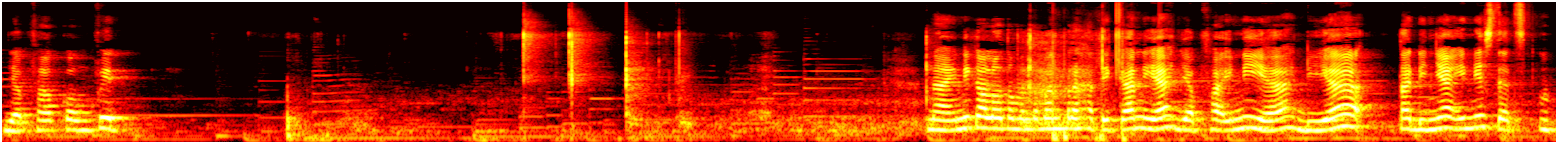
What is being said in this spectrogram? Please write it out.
Java Confit Nah, ini kalau teman-teman perhatikan ya, Java ini ya, dia tadinya ini stage 4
